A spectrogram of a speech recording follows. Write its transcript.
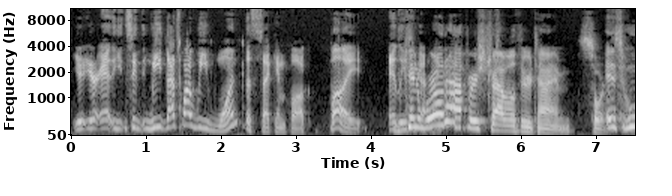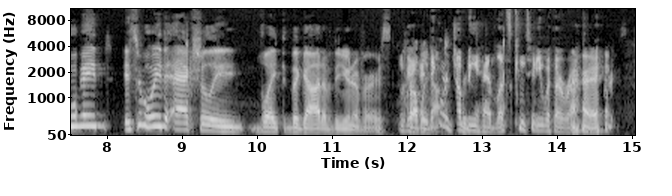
you're, you're at- see we. That's why we want the second book, but at least Can world Night- hoppers travel through time? sort of. Is Hoid is Hoid actually like the god of the universe? Okay, Probably I think not. we're jumping ahead. Let's continue with our round. right.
